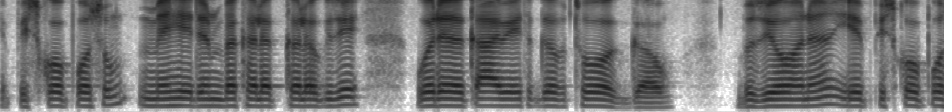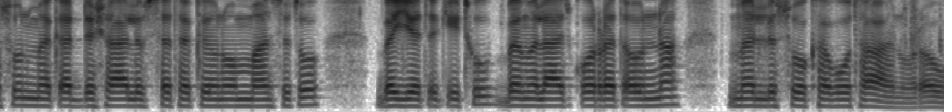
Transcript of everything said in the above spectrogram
ኤጲስቆጶሱም መሄድን በከለከለው ጊዜ ወደ ዕቃ ቤት ገብቶ ወጋው። ብዙ የሆነ የኤጲስቆጶሱን መቀደሻ ልብሰ ተክህኖም አንስቶ በየጥቂቱ በምላጭ ቆረጠውና መልሶ ከቦታ አኖረው።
